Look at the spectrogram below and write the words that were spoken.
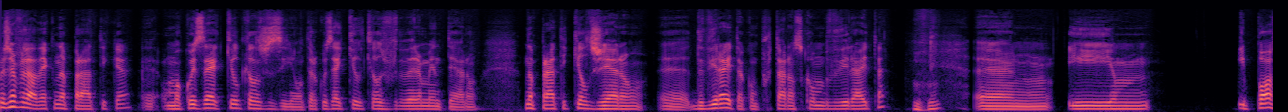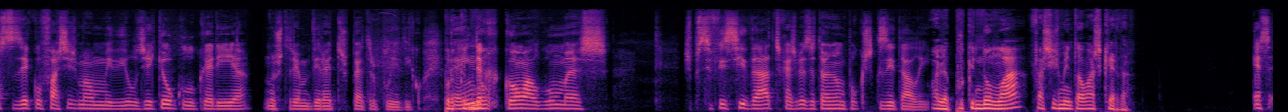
Mas a verdade é que na prática, eh, uma coisa é aquilo que eles diziam, outra coisa é aquilo que eles verdadeiramente eram. Na prática, eles eram uh, de direita, comportaram-se como de direita uhum. um, e, um, e posso dizer que o fascismo é uma ideologia que eu colocaria no extremo direito do espectro político, Porque ainda não... que com algumas especificidades que às vezes a tornam um pouco esquisita ali. Olha, porque não há fascismo então à esquerda. Essa...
